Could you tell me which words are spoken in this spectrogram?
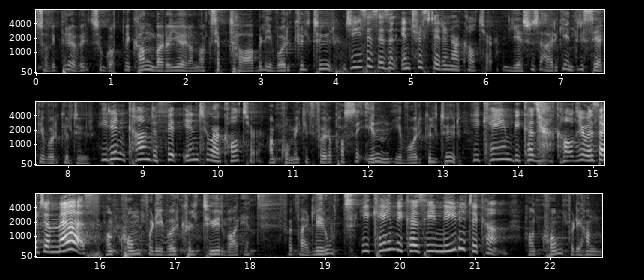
Så vi prøver så godt vi kan bare å gjøre han akseptabel i vår kultur. Jesus isn't interested in our culture. Jesus er ikke interessert i vår kultur. He didn't come to fit into our culture. Han kom ikke for å passe inn i vår kultur. He came because our culture was such a mess. Han kom fordi vår kultur var et forferdelig rot. He came because he needed to come. Han kom fordi han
